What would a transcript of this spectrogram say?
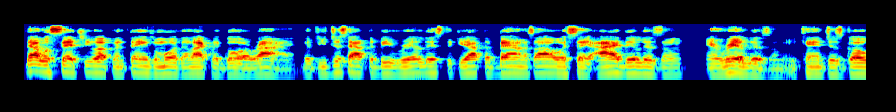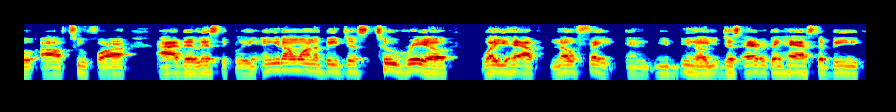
that will set you up and things will more than likely go awry. But you just have to be realistic. You have to balance. I always say idealism and realism. You can't just go off too far idealistically, and you don't want to be just too real where you have no faith and you you know you just everything has to be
